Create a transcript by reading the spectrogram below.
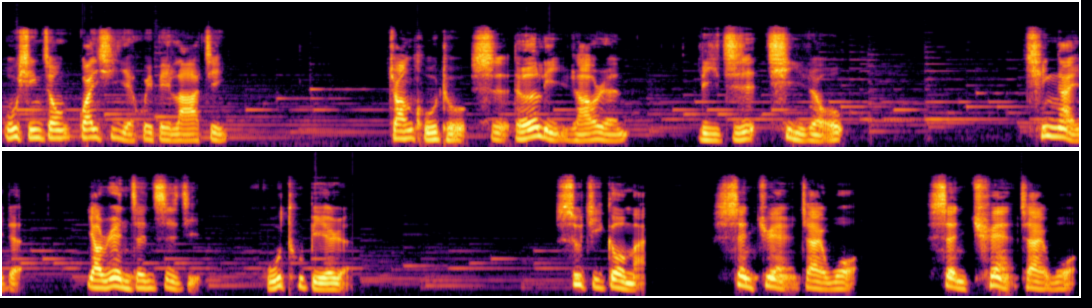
无形中关系也会被拉近。装糊涂是得理饶人，理直气柔。亲爱的，要认真自己，糊涂别人。书籍购买，胜券在握，胜券在握。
